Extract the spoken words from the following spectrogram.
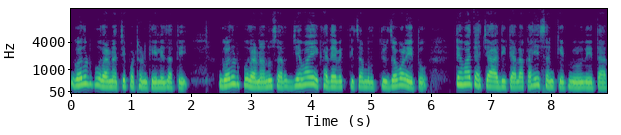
गरुड पुराणाचे पठण केले जाते. गरुड पुराणानुसार जेव्हा एखाद्या व्यक्तीचा मृत्यू जवळ येतो तेव्हा त्याच्या आधी त्याला काही संकेत मिळून येतात.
